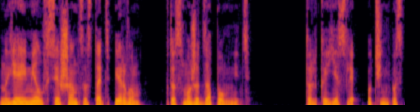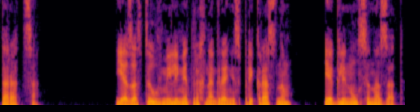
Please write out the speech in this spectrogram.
Но я имел все шансы стать первым, кто сможет запомнить. Только если очень постараться. Я застыл в миллиметрах на грани с прекрасным и оглянулся назад.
